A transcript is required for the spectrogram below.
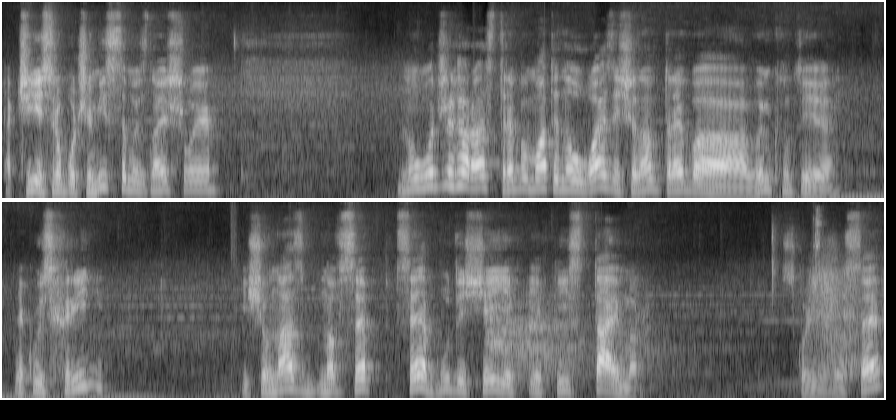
Так, чиєсь робоче місце ми знайшли. Ну, отже, гаразд, треба мати на увазі, що нам треба вимкнути якусь хрінь. І що в нас на все це буде ще як, якийсь таймер. Скоріше за все.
